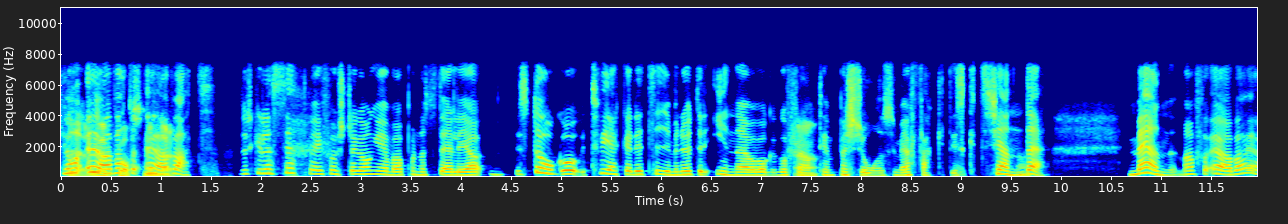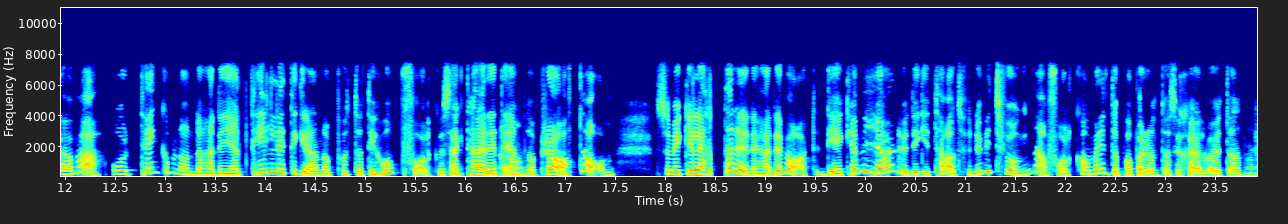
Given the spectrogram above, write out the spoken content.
Jag har övat och övat. Du skulle ha sett mig första gången jag var på något ställe. Jag stod och tvekade i tio minuter innan jag vågade gå fram ja. till en person som jag faktiskt kände. Ja. Men man får öva och öva och tänk om någon då hade hjälpt till lite grann och puttat ihop folk och sagt här är ett ja. ämne att prata om. Så mycket lättare det hade varit. Det kan vi göra nu digitalt för nu är vi tvungna. Folk kommer inte att poppa runt av sig själva utan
